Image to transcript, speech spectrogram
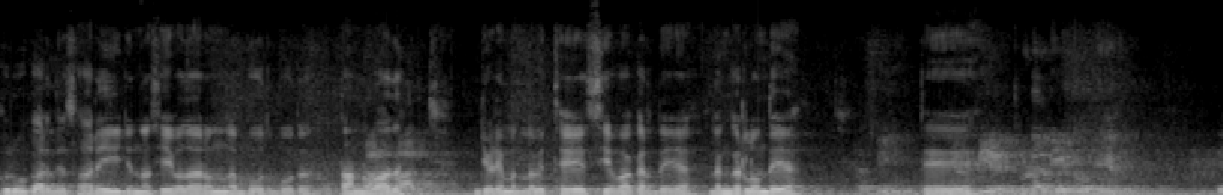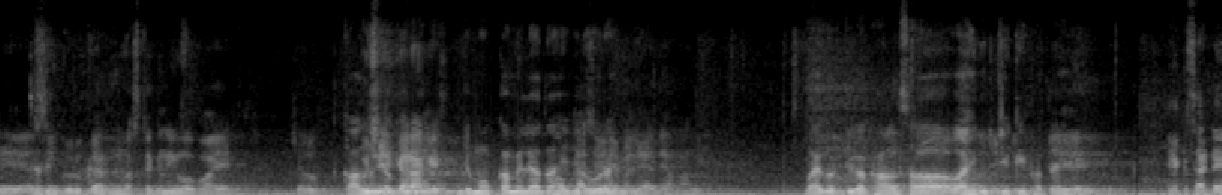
ਗੁਰੂ ਘਰ ਦੇ ਸਾਰੇ ਜਿੰਨਾ ਸੇਵਾਦਾਰ ਉਹਨਾਂ ਦਾ ਬਹੁਤ ਬਹੁਤ ਧੰਨਵਾਦ। ਜਿਹੜੇ ਮਤਲਬ ਇੱਥੇ ਸੇਵਾ ਕਰਦੇ ਆ ਲੰਗਰ ਲਾਉਂਦੇ ਆ। ਤੇ ਥੋੜਾ ਲੇਟ ਹੋ ਗਏ ਆ। ਤੇ ਅਸੀਂ ਗੁਰੂ ਘਰ ਨਮਸਤਕ ਨਹੀਂ ਹੋ ਪਾਏ। ਚਲੋ ਕੱਲ ਨੂੰ ਕੋਸ਼ਿਸ਼ ਕਰਾਂਗੇ। ਜੇ ਮੌਕਾ ਮਿਲਿਆ ਤਾਂ ਅਸੀਂ ਜ਼ਰੂਰ ਮਿਲਿਆ ਤੇ ਆਵਾਂਗੇ ਵਾਹਿਗੁਰੂ ਜੀ ਕਾ ਖਾਲਸਾ ਵਾਹਿਗੁਰੂ ਜੀ ਕੀ ਫਤਿਹ। ਇੱਕ ਸਾਡੇ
